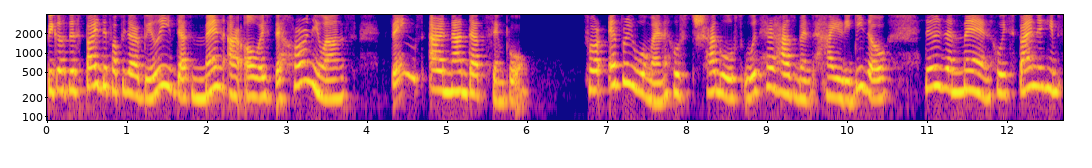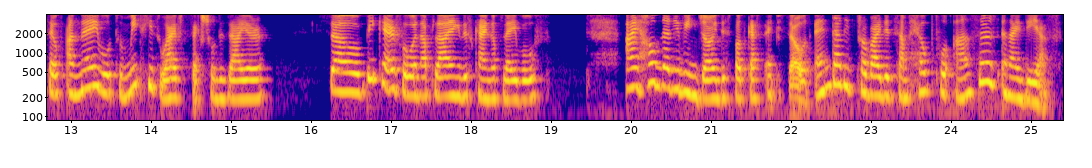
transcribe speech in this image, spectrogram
Because despite the popular belief that men are always the horny ones, things are not that simple. For every woman who struggles with her husband's high libido, there is a man who is finding himself unable to meet his wife's sexual desire. So be careful when applying this kind of labels. I hope that you've enjoyed this podcast episode and that it provided some helpful answers and ideas.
